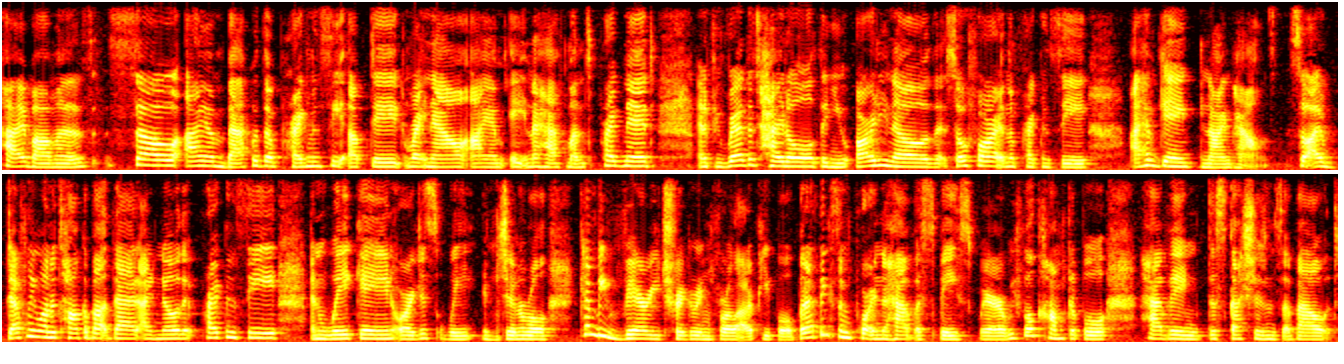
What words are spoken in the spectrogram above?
Hi mamas. So I am back with a pregnancy update. Right now I am eight and a half months pregnant and if you read the title then you already know that so far in the pregnancy I have gained nine pounds. So I definitely want to talk about that. I know that pregnancy and weight gain or just weight in general can be very triggering for a lot of people. But I think it's important to have a space where we feel comfortable having discussions about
